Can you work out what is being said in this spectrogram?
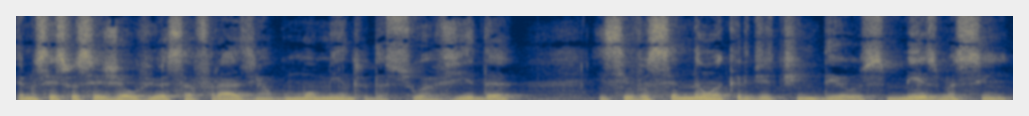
Eu não sei se você já ouviu essa frase em algum momento da sua vida, e se você não acredita em Deus, mesmo assim,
